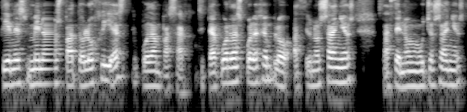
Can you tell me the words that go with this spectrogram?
tienes menos patologías que puedan pasar. Si te acuerdas, por ejemplo, hace unos años, hasta hace no muchos años,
